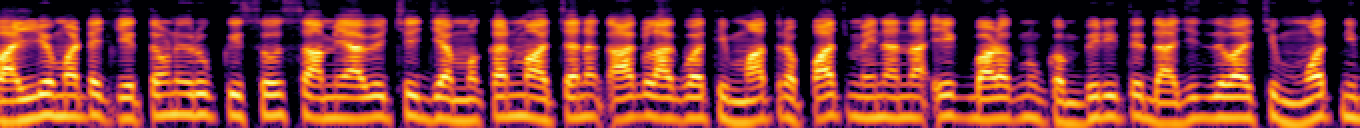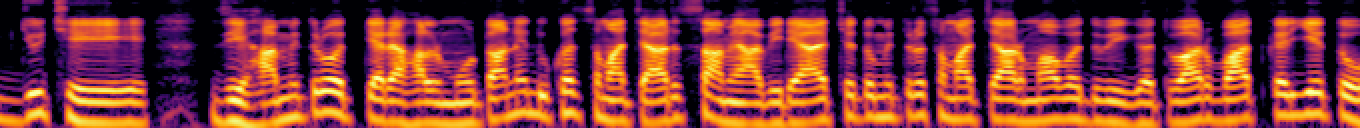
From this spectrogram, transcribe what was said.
વાલીઓ માટે ચેતવણીરૂપ કિસ્સો સામે આવ્યો છે, જ્યાં મકાનમાં અચાનક આગ લાગવાથી માત્ર પાંચ મહિનાના એક બાળકનું ગંભીર રીતે દાજી દેવાથી મોત નીપજ્યું છે. જી હા મિત્રો, અત્યારે હાલ મોટા અને દુઃખદ સમાચાર સામે આવી રહ્યા છે. તો મિત્રો, સમાચારમાં વધુ વિગતવાર વાત કરીએ તો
